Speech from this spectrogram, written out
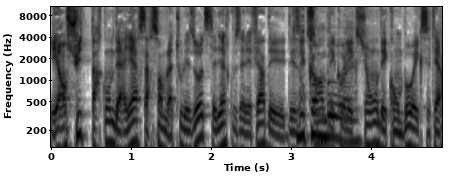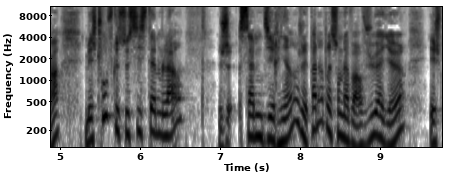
Et ensuite, par contre, derrière, ça ressemble à tous les autres, c'est-à-dire que vous allez faire des, des, Des ensembles, des ouais. collections, des combos, etc. Mais je trouve que ce système-là, je, ça me dit rien. J'ai pas l'impression de l'avoir vu ailleurs. Et je,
